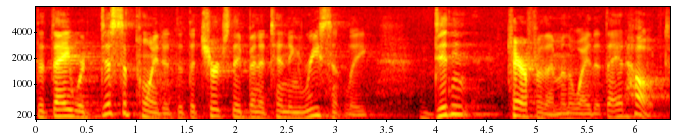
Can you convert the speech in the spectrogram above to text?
that they were disappointed that the church they've been attending recently didn't care for them in the way that they had hoped.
